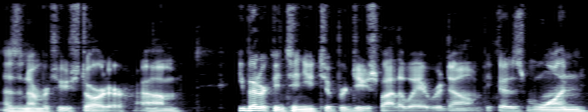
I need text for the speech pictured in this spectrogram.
as the number two starter. Um, he better continue to produce, by the way, Rodon, because one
